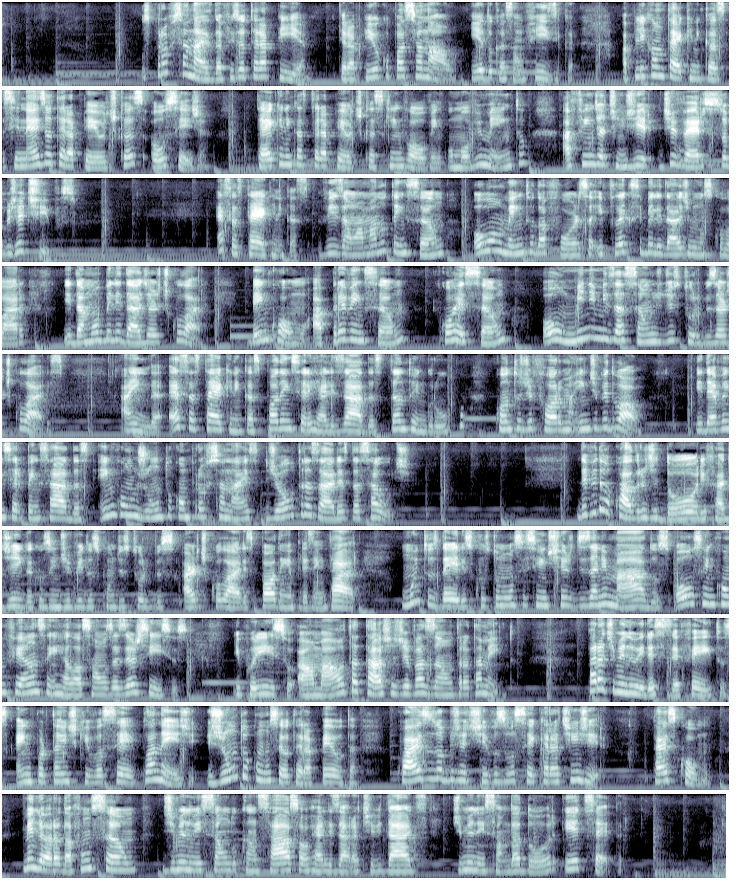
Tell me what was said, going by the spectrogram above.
Os profissionais da fisioterapia, terapia ocupacional e educação física aplicam técnicas cinesioterapêuticas, ou seja, técnicas terapêuticas que envolvem o movimento a fim de atingir diversos objetivos. Essas técnicas visam a manutenção ou aumento da força e flexibilidade muscular e da mobilidade articular, bem como a prevenção, correção ou minimização de distúrbios articulares Ainda, essas técnicas podem ser realizadas tanto em grupo quanto de forma individual e devem ser pensadas em conjunto com profissionais de outras áreas da saúde. Devido ao quadro de dor e fadiga que os indivíduos com distúrbios articulares podem apresentar, muitos deles costumam se sentir desanimados ou sem confiança em relação aos exercícios, e por isso há uma alta taxa de evasão ao tratamento. Para diminuir esses efeitos, é importante que você planeje, junto com o seu terapeuta, quais os objetivos você quer atingir, tais como melhora da função, diminuição do cansaço ao realizar atividades, diminuição da dor e etc.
